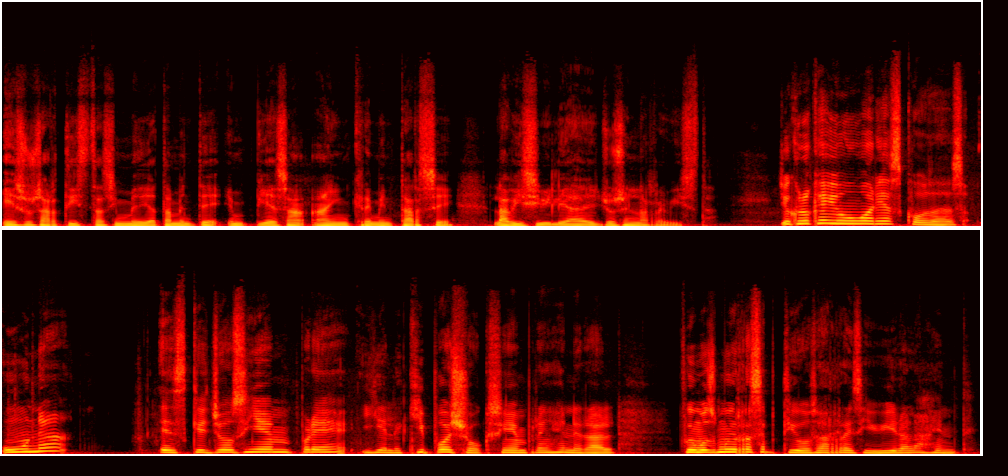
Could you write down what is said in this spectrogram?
esos artistas? Inmediatamente empieza a incrementarse la visibilidad de ellos en la revista. Yo creo que hay varias cosas. Una es que yo siempre y el equipo de Shock siempre en general fuimos muy receptivos a recibir a la gente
